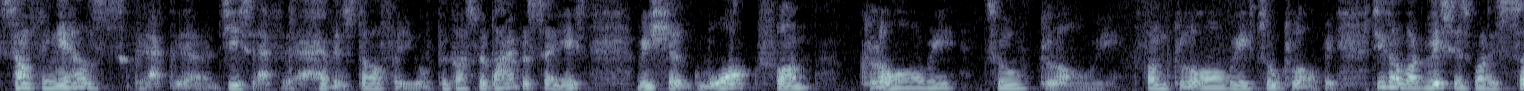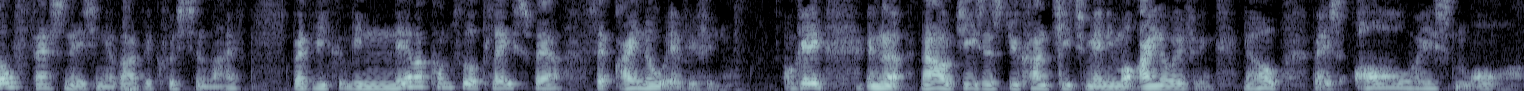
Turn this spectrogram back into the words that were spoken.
something else uh, Jesus have, in store for you because the Bible says we shall walk from glory to glory. From glory to glory. Do you know what this is? What is so fascinating about the Christian life that we we never come to a place where say I know everything. Okay, and uh, now Jesus, you can't teach me anymore. I know everything. No, there's always more.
